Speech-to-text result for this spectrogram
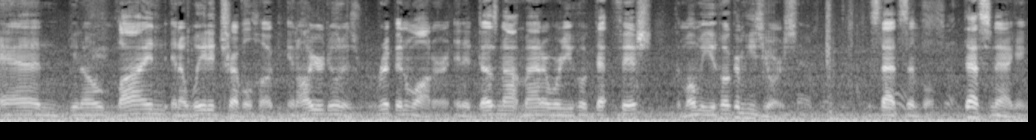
and, you know, line and a weighted treble hook. And all you're doing is ripping water. And it does not matter where you hook that fish. The moment you hook him, he's yours. It's that simple. That's snagging.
